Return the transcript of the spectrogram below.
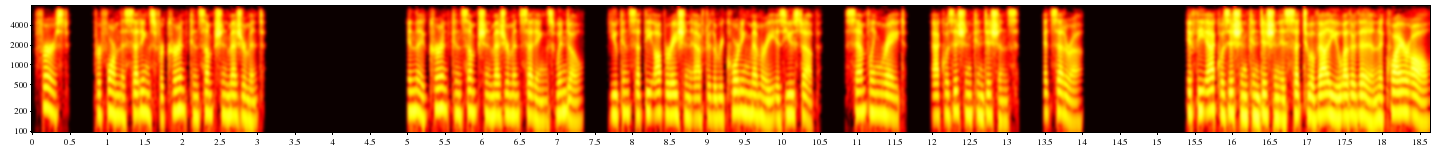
First, perform the settings for current consumption measurement. In the Current Consumption Measurement Settings window, you can set the operation after the recording memory is used up, sampling rate, acquisition conditions, etc. If the acquisition condition is set to a value other than acquire all,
